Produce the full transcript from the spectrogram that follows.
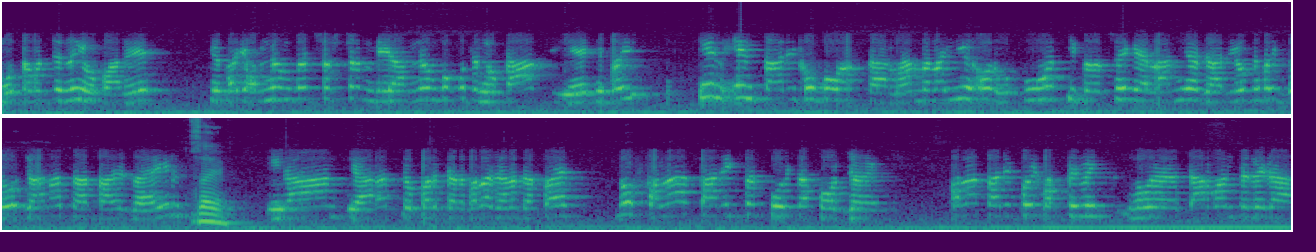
متوجہ نہیں ہو پا رہے کہ بھائی ہم نے ان کو سسٹم دیا ہم نے ان کو کچھ نکات دیے کہ بھائی ان ان تاریخوں کو آپ کارنام بنائیے اور حکومت کی طرف سے ایک اعلانیہ جاری ہو کہ بھائی جو جانا چاہتا ہے ظاہر۔ ایران زیارت کے اوپر کربلا جانا چاہتا ہے۔ جو فلاں تاریخ تک کوئی تک پہنچ جائے فلاں تاریخ کو ایک ہفتے میں کاروان چلے گا،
